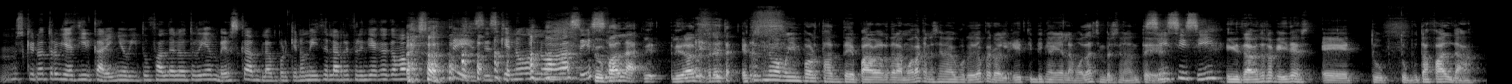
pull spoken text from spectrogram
"Mm, es que no te lo voy a decir, cariño, vi tu falda el otro día en Berska, en plan, ¿por qué no me dices la referencia que acabamos antes? Es que no, no hagas eso. Tu falda, li- literalmente, pero este, este es un tema muy importante para hablar de la moda que no se me ha ocurrido, pero el gatekeeping ahí en la moda es impresionante. Sí, ¿eh? sí, sí. Y literalmente es lo que dices, eh, tu, tu puta falda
